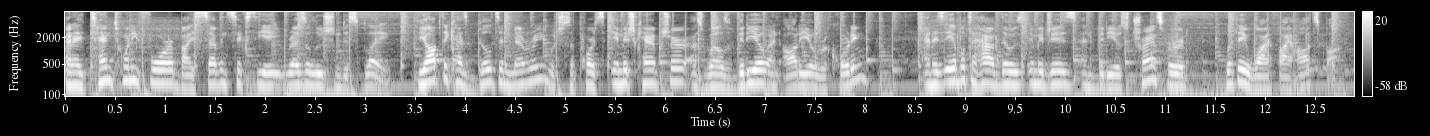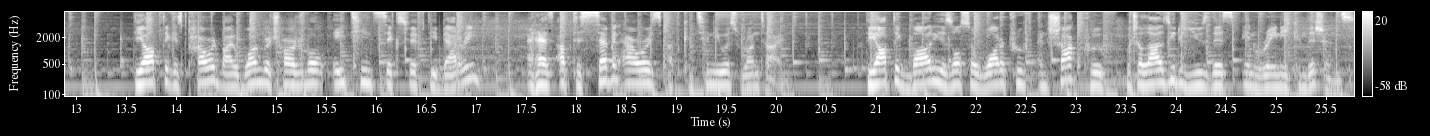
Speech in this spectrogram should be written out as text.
and a 1024 by 768 resolution display. The optic has built-in memory which supports image capture as well as video and audio recording and is able to have those images and videos transferred with a Wi-Fi hotspot. The optic is powered by one rechargeable 18650 battery and has up to 7 hours of continuous runtime. The optic body is also waterproof and shockproof, which allows you to use this in rainy conditions.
